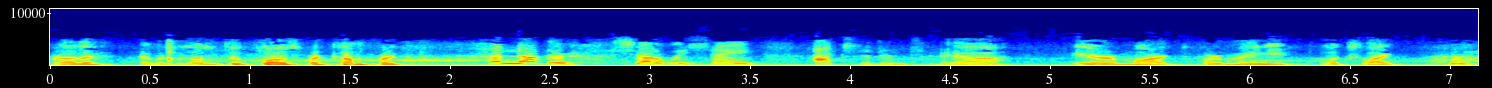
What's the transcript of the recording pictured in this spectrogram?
Brother, that was a little too close for comfort. Another, shall we say, accident. Yeah, earmarked for me, looks like. Hello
